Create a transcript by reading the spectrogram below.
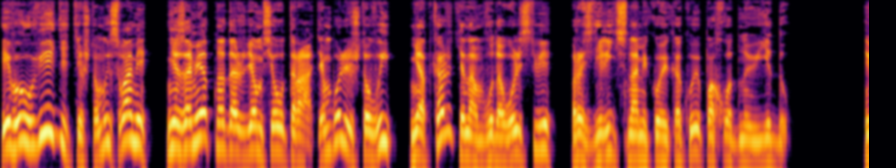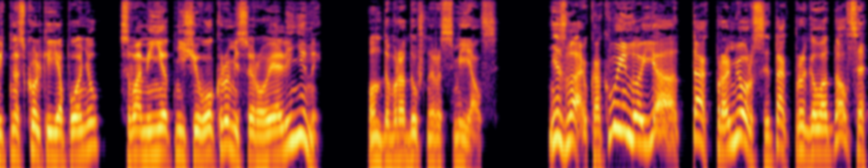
и вы увидите, что мы с вами незаметно дождемся утра, тем более, что вы не откажете нам в удовольствии разделить с нами кое-какую походную еду. Ведь, насколько я понял, с вами нет ничего, кроме сырой оленины. Он добродушно рассмеялся. Не знаю, как вы, но я так промерз и так проголодался,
